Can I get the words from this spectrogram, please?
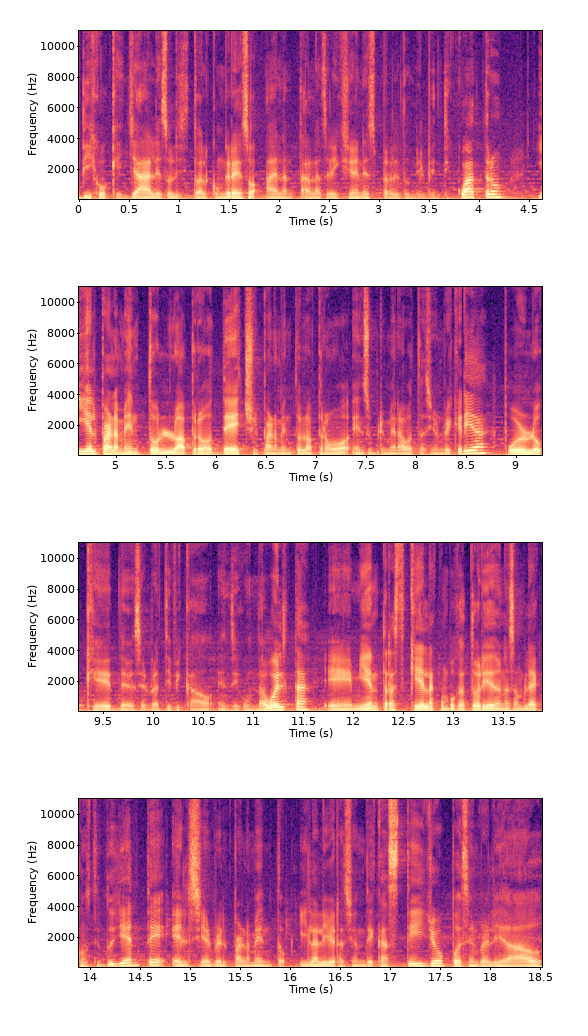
dijo que ya le solicitó al Congreso adelantar las elecciones para el 2024 y el Parlamento lo aprobó. De hecho, el Parlamento lo aprobó en su primera votación requerida, por lo que debe ser ratificado en segunda vuelta. Eh, mientras que la convocatoria de una asamblea constituyente, el cierre del Parlamento y la liberación de Castillo, pues en realidad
